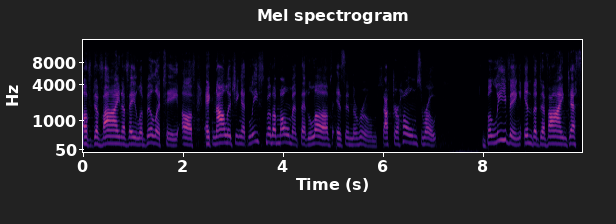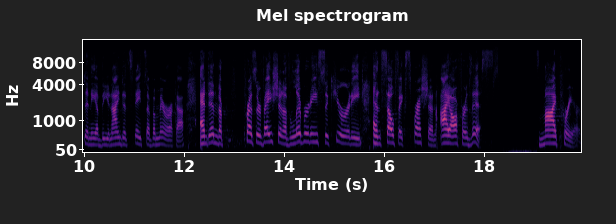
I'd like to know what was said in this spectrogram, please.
of divine availability, of acknowledging, at least for the moment, that love is in the room. Dr. Holmes wrote, believing in the divine destiny of the United States of America and in the preservation of liberty, security, and self expression, I offer this my prayer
